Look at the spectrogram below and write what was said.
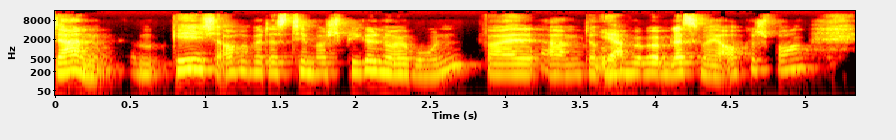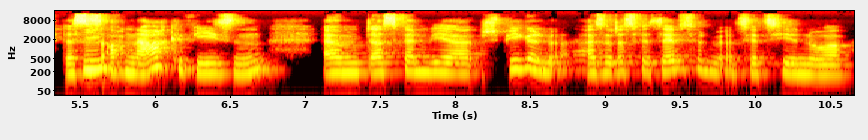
Dann ähm, gehe ich auch über das Thema Spiegelneuronen, weil ähm, darüber ja. haben wir beim letzten Mal ja auch gesprochen. Das mhm. ist auch nachgewiesen, ähm, dass wenn wir spiegeln, also dass wir selbst, wenn wir uns jetzt hier nur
